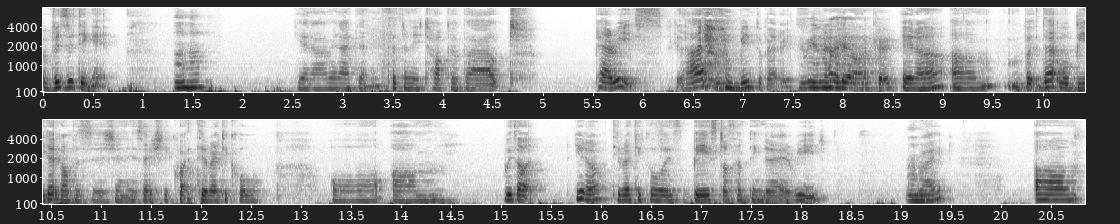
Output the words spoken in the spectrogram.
visiting it. Mm-hmm. You know, I mean, I can certainly talk about Paris because I haven't been to Paris. You know, yeah, okay. You know, um, but that will be that conversation is actually quite theoretical, or um, without you know, theoretical is based on something that I read, mm-hmm. right? Um,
